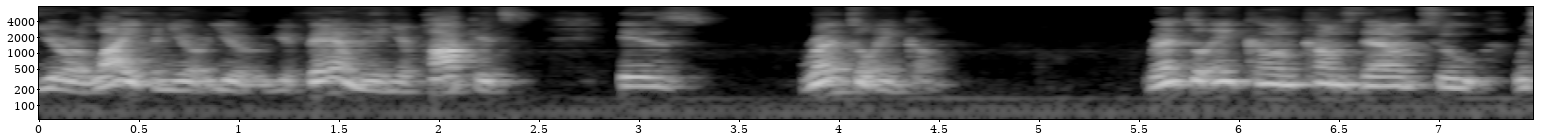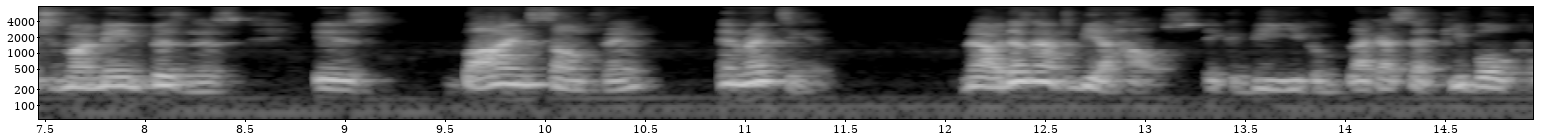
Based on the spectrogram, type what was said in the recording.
your life and your your your family and your pockets is rental income. Rental income comes down to, which is my main business, is buying something and renting it. Now it doesn't have to be a house. It could be you could, like I said, people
